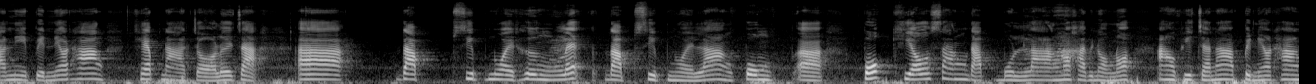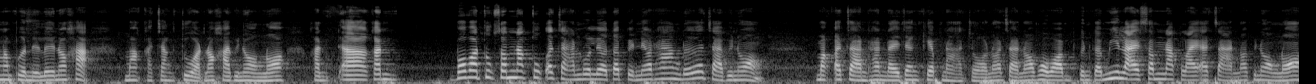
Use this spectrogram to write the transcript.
อันนี้เป็นแนวทาง แคบหน้าจอเลยจ้ะดับ 10 หน่วยถึงและดับ 10 หน่วยล่างปงอ่าปกเขียวสั่งดับบนล่างเนาะค่ะพี่น้องเนาะอ้าวพิจารณาเป็นแนวทางน้ำเพลินเลยเนาะค่ะมักระจังจวดเนาะค่ะพี่น้องเนาะกันอ่ากันเพราะว่าทุกสำนักทุกอาจารย์ล้วนแล้วแต่เป็นแนวทางเด้อจ้าพี่น้องมักอาจารย์ท่านใดจังแคบหน้าจอเนาะจ้าเนาะเพราะว่าเพิ่นก็มีหลายสำนักหลายอาจารย์เนาะพี่น้องเนาะ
